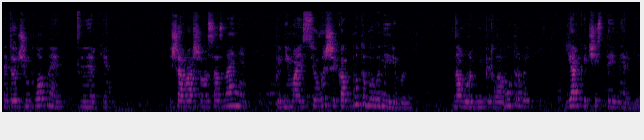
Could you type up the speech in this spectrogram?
Это очень плотная энергия. И шар вашего сознания, поднимаясь все выше, как будто бы выныривает на уровне перламутровой, яркой чистой энергии.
